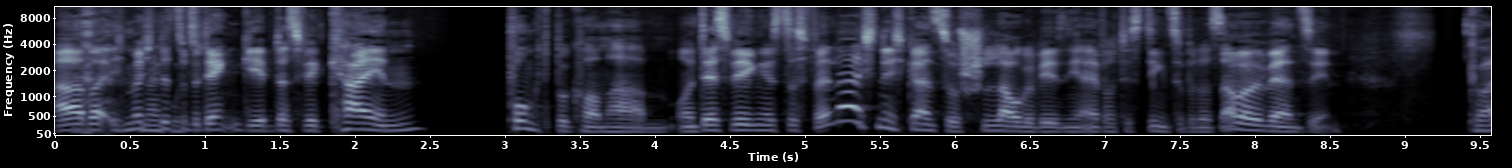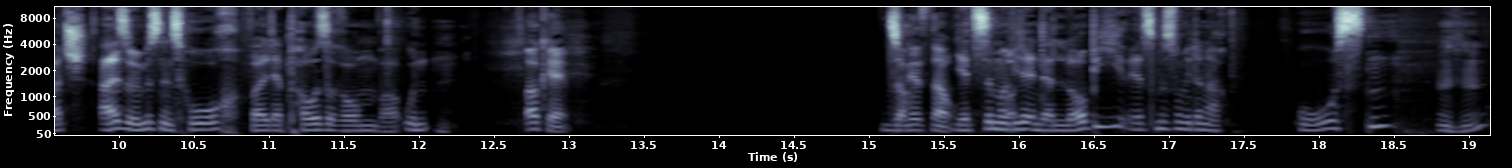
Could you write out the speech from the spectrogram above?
Aber ich möchte zu bedenken geben, dass wir keinen Punkt bekommen haben. Und deswegen ist das vielleicht nicht ganz so schlau gewesen, hier einfach das Ding zu benutzen. Aber wir werden sehen. Quatsch. Also, wir müssen jetzt hoch, weil der Pauseraum war unten. Okay. So, jetzt, jetzt, sind wir wieder in der Lobby. Jetzt müssen wir wieder nach Osten. Mhm.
